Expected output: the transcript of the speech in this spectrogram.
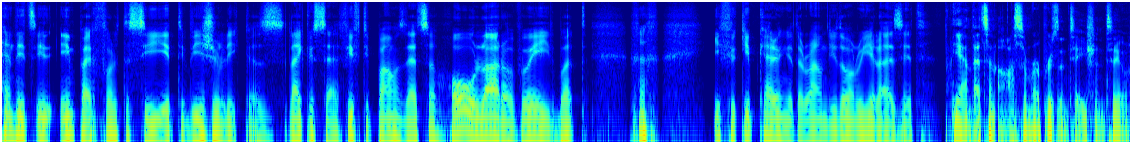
and it's impactful to see it visually because like you said 50 pounds that's a whole lot of weight but if you keep carrying it around you don't realize it. Yeah that's an awesome representation too.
